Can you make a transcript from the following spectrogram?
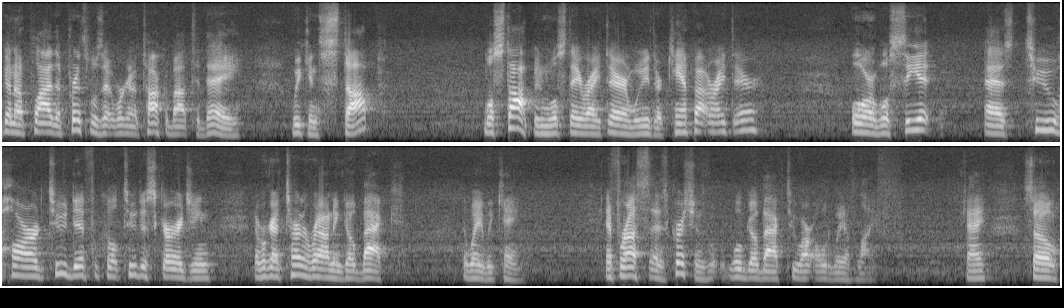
going to apply the principles that we're going to talk about today, we can stop. We'll stop and we'll stay right there and we'll either camp out right there or we'll see it as too hard, too difficult, too discouraging, and we're going to turn around and go back the way we came. And for us as Christians, we'll go back to our old way of life. Okay? So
